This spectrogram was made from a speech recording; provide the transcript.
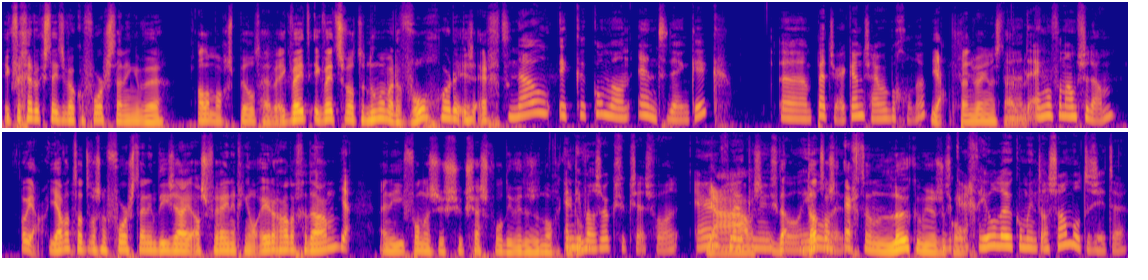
Ik vergeet ook steeds welke voorstellingen we allemaal gespeeld hebben. Ik weet, ik weet ze wel te noemen, maar de volgorde is echt... Nou, ik eh, kom wel een end, denk ik. Uh, Pat Dragon zijn we begonnen. Ja, Pendragon is Eh, duidelijk. de Engel van Amsterdam. Oh ja. ja, want dat was een voorstelling die zij als vereniging al eerder hadden gedaan. Ja. En die vonden ze succesvol, die wilden ze nog een keer En die doen. was ook succesvol. Een erg ja, leuke was- musical. dat- was echt een leuke Het was musical. ook echt heel leuk om in het ensemble te zitten.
